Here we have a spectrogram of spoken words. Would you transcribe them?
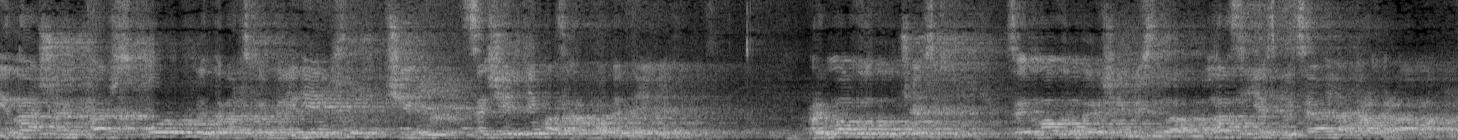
І наш, наш спорт, ветеранський чи- це ще тема заробити денег. Приймали участь, займали перші місця. У нас є спеціальна програма.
